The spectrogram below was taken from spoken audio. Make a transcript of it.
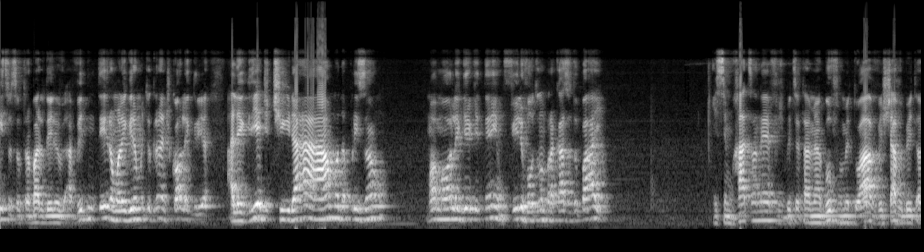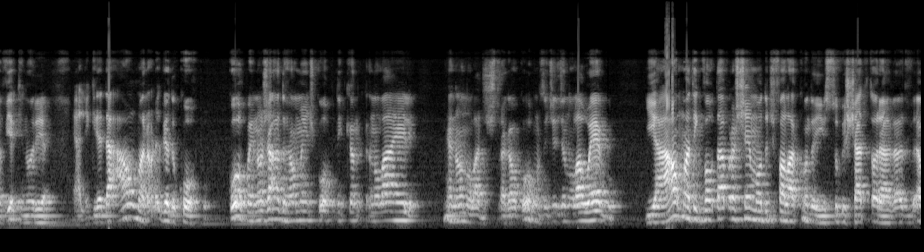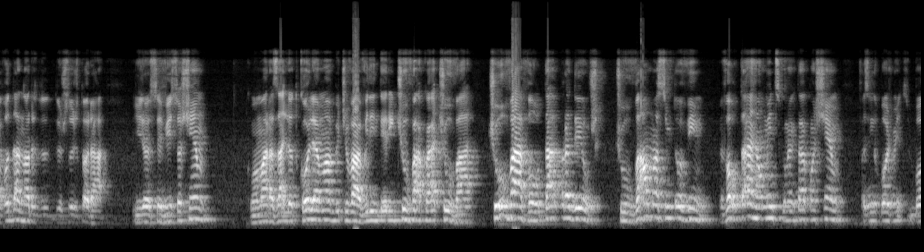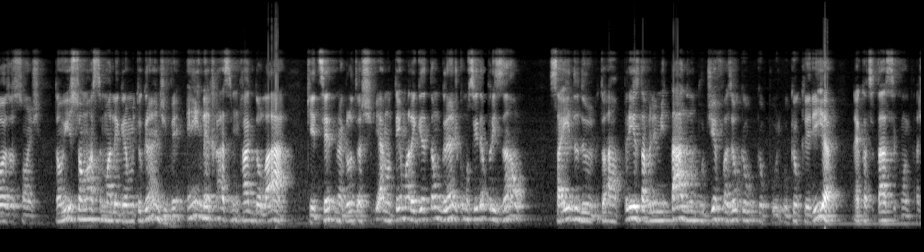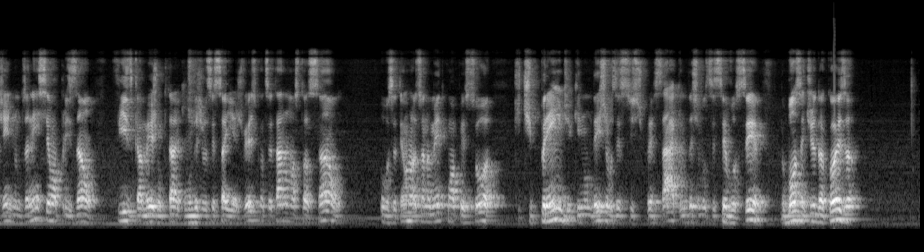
Isso vai ser o trabalho dele a vida inteira, uma alegria muito grande. Qual alegria? Alegria de tirar a alma da prisão. Uma maior alegria que tem, um filho voltando para casa do pai. E simchat zanefesh, betzetam aguf, metuav, veshav, betavia, que noria. É a alegria da alma, não a alegria do corpo. Corpo é enojado, realmente, o corpo tem que anular ele. Né? Não anular de estragar o corpo, no sentido de anular o ego. E a alma tem que voltar para Hashem, modo de falar quando é isso, subchat Torá. Eu vou dar na hora do, do estudo de Torá. E o serviço Hashem. Como a Marazal Yotkolha a vida inteira em chuva. Qual é a chuva? Chuva, voltar para Deus. Chuva uma sintovim. Voltar realmente se conectar com Hashem, fazendo boas, boas ações. Então isso é uma, uma alegria muito grande. Em Lechassim Hagdolah, que etc. Não tem uma alegria tão grande como sair da prisão saída do estava preso, estava limitado, não podia fazer o que eu, que eu, o que eu queria, né? Quando você está, a gente não precisa nem ser uma prisão física mesmo que, tá, que não deixa você sair. Às vezes, quando você está numa situação ou você tem um relacionamento com uma pessoa que te prende, que não deixa você se expressar, que não deixa você ser você, no bom sentido da coisa.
